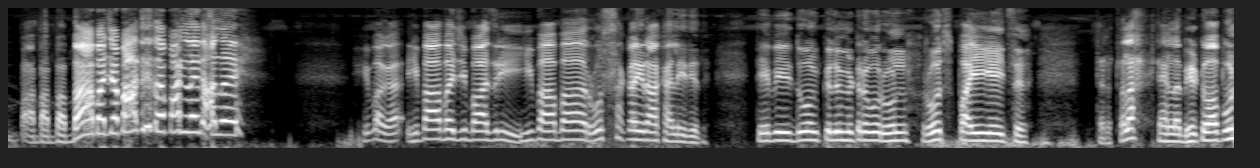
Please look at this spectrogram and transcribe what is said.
बाबा बा- बाबाच्या बाजरीचं पाणलंय झालंय. ही बघा ही बाबाची बाजरी ही बाबा रोज सकाळी राखायला येतात. ते बी दोन किलोमीटरवरून रोज पायी यायचं. तर चला त्यांना भेटू आपण.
